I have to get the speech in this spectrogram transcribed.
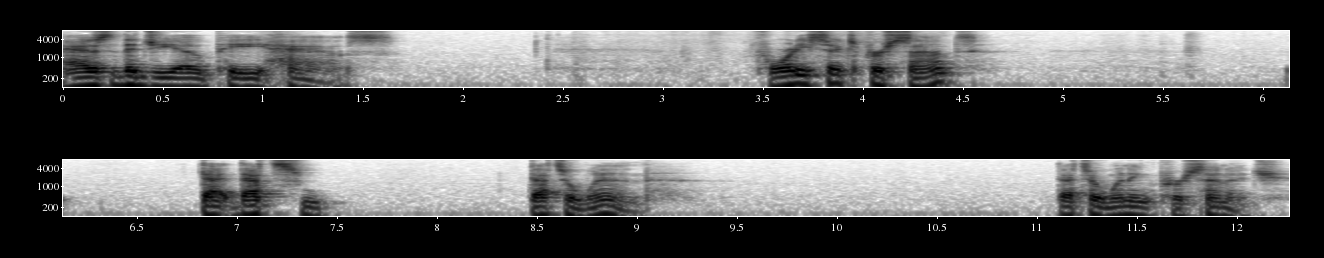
as the GOP has. 46%, that, that's, that's a win. That's a winning percentage.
